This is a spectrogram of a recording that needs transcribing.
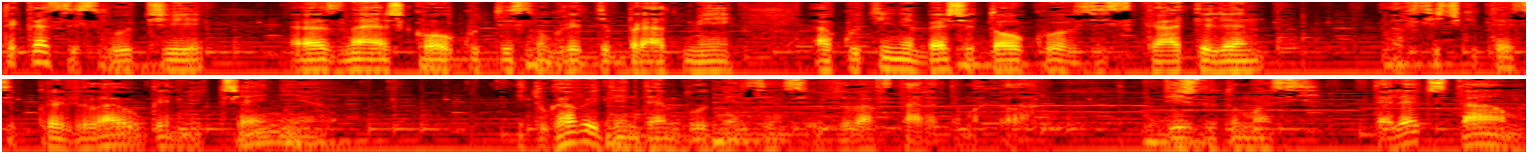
Така се случи, а, знаеш колко тесногръд е брат ми, ако ти не беше толкова взискателен, а всички тези правила и ограничения. И тогава един ден блудният син се озова в старата махала. Вижда дома си, далеч там,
